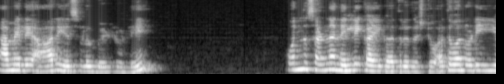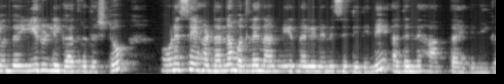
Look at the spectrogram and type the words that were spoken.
ಆಮೇಲೆ ಆರು ಎಸಳು ಬೆಳ್ಳುಳ್ಳಿ, ಒಂದು ಸಣ್ಣ ನೆಲ್ಲಿಕಾಯಿ ಗಾತ್ರದಷ್ಟು ಅಥವಾ ನೋಡಿ ಈ ಒಂದು ಈರುಳ್ಳಿ ಗಾತ್ರದಷ್ಟು ಹುಣಸೆ ಹಣ್ಣನ್ನು ಮೊದಲೇ ನಾನು ನೀರಿನಲ್ಲಿ ನೆನೆಸಿಟ್ಟಿದ್ದೀನಿ. ಅದನ್ನೇ ಹಾಕ್ತಾ ಇದ್ದೀನಿ ಈಗ.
